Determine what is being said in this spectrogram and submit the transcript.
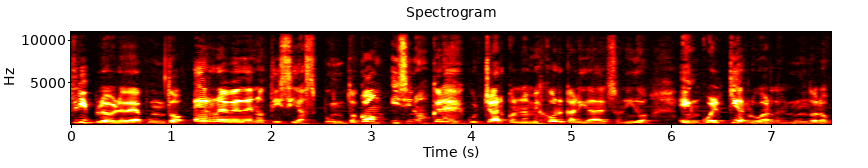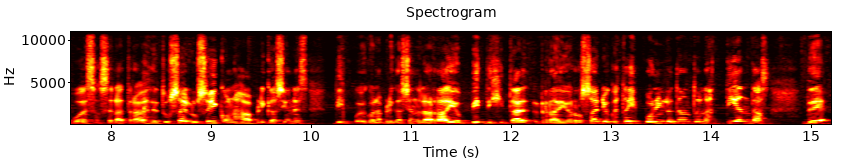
www.rbdnoticias.com y si nos querés escuchar con la mejor calidad del sonido en cualquier lugar del mundo, lo podés hacer a través de tu celu, ¿sí? con las aplicaciones, con la aplicación de la radio Bit Digital Radio Rosario, que está disponible tanto en las tiendas de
